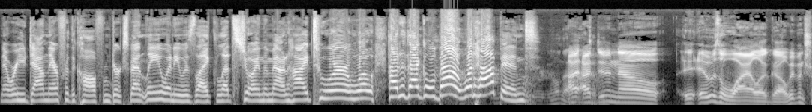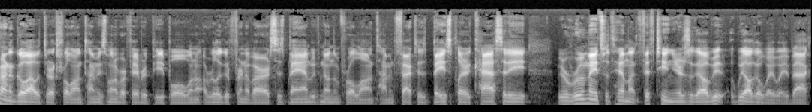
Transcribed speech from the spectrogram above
Now, were you down there for the call from Dierks Bentley when he was like, "Let's join the Mountain High tour"? Whoa! How did that go about? What happened? I, I do know it, it was a while ago. We've been trying to go out with Dierks for a long time. He's one of our favorite people, one a really good friend of ours. His band, we've known them for a long time. In fact, his bass player Cassidy, we were roommates with him like 15 years ago. We we all go way way back,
